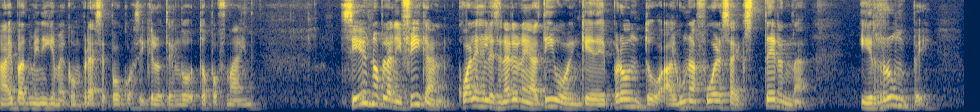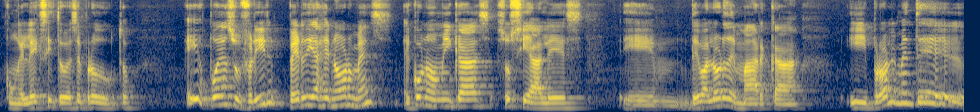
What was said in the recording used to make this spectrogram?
iPad mini que me compré hace poco, así que lo tengo top of mind. Si ellos no planifican cuál es el escenario negativo en que de pronto alguna fuerza externa irrumpe con el éxito de ese producto, ellos pueden sufrir pérdidas enormes, económicas, sociales, eh, de valor de marca y probablemente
